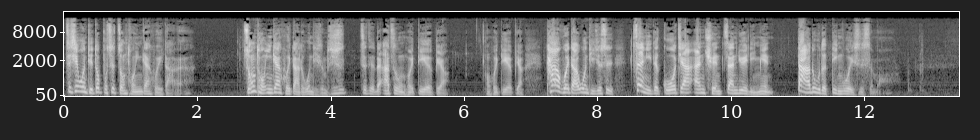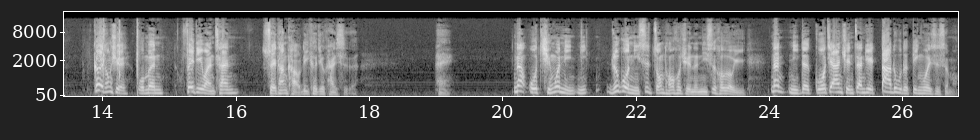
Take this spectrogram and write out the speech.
这些问题都不是总统应该回答的。总统应该回答的问题什么？就是。这个的阿志文回第二标，我回第二标。他要回答问题，就是在你的国家安全战略里面，大陆的定位是什么？各位同学，我们飞碟晚餐随堂考立刻就开始了。嘿，那我请问你，你如果你是总统候选人，你是侯友宜，那你的国家安全战略大陆的定位是什么？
